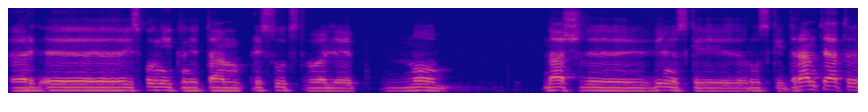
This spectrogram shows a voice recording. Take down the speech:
э, э, исполнители там присутствовали, но наш э, Вильнюсский русский драмтеатр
